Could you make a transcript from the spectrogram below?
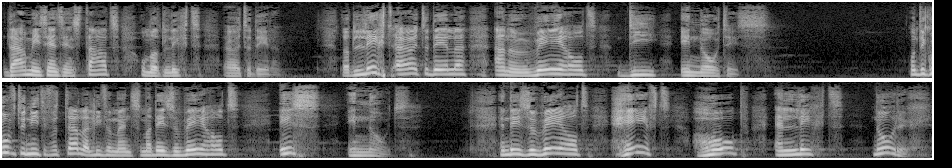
daarmee zijn ze in staat om dat licht uit te delen. Dat licht uit te delen aan een wereld die in nood is. Want ik hoef het u niet te vertellen, lieve mensen, maar deze wereld is in nood. En deze wereld heeft hoop en licht nodig.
